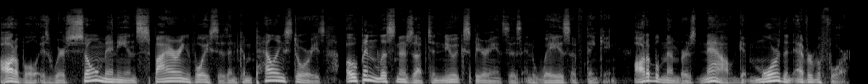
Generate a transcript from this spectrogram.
Audible is where so many inspiring voices and compelling stories open listeners up to new experiences and ways of thinking. Audible members now get more than ever before.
